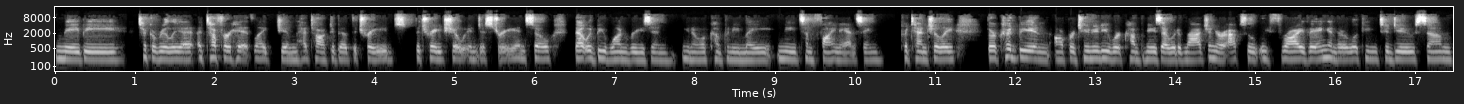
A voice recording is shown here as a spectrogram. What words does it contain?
maybe took a really a, a, tougher hit like jim had talked about the trades the trade show industry and so that would be one reason you know a company may need some financing potentially there could be an opportunity where companies i would imagine are absolutely thriving and they're looking to do some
